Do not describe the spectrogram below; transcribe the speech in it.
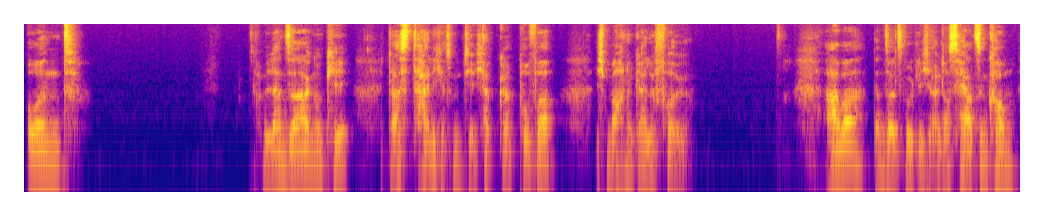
Und will dann sagen, okay, das teile ich jetzt mit dir. Ich habe gerade Puffer, ich mache eine geile Folge. Aber dann soll es wirklich halt aus Herzen kommen,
